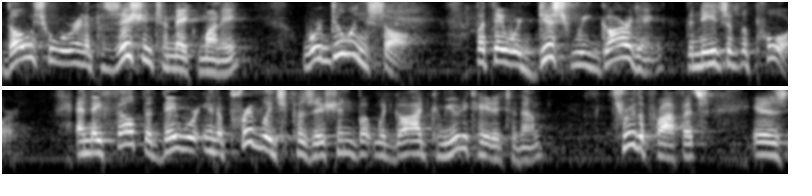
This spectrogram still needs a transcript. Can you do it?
Those who were in a position to make money were doing so but they were disregarding the needs of the poor. And they felt that they were in a privileged position, but what God communicated to them through the prophets is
